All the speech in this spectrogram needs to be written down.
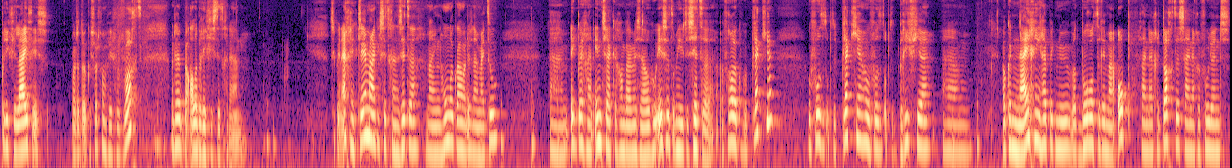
briefje lijf is, wordt het ook een soort van weer verwacht. Maar dan heb ik bij alle briefjes dit gedaan. Dus ik ben echt geen kleermaker zit gaan zitten. Mijn honden kwamen dus naar mij toe. Um, ik ben gaan inchecken gewoon bij mezelf. Hoe is het om hier te zitten? Vooral ook op een plekje hoe voelt het op dit plekje? Hoe voelt het op dit briefje? Um, welke neiging heb ik nu? Wat borrelt er in mij op? Zijn er gedachten? Zijn er gevoelens?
